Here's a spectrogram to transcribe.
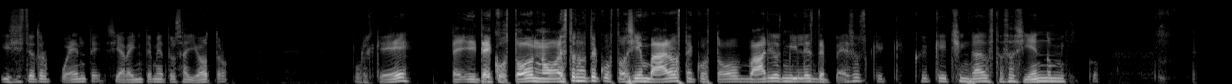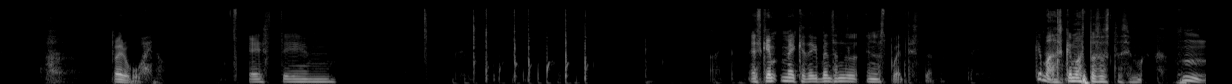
hiciste otro puente si a 20 metros hay otro. ¿Por qué? y te costó, no, esto no te costó 100 varos, te costó varios miles de pesos. ¿Qué, qué, qué chingado estás haciendo, México? Pero bueno, este... Es que me quedé pensando en los puentes. ¿Qué más? ¿Qué más pasó esta semana? Hmm,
